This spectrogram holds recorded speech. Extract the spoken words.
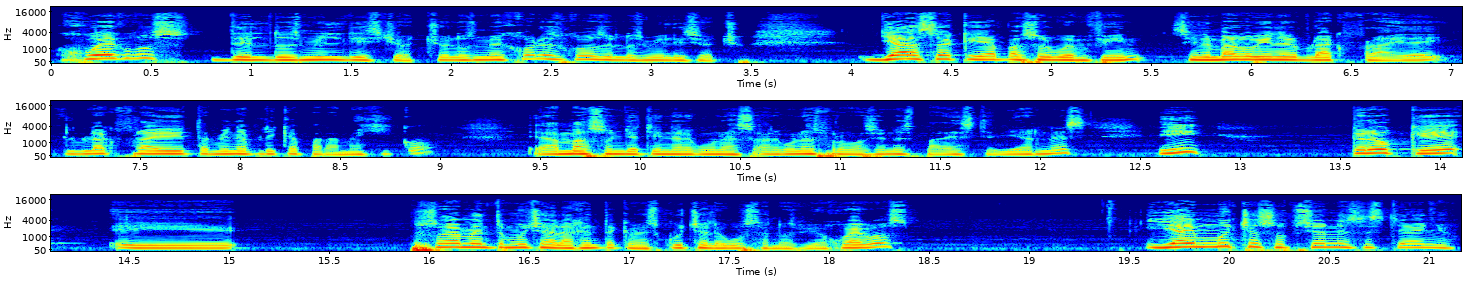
Juegos del 2018, los mejores juegos del 2018. Ya sé que ya pasó el buen fin, sin embargo viene el Black Friday. El Black Friday también aplica para México. Amazon ya tiene algunas, algunas promociones para este viernes. Y creo que eh, pues obviamente mucha de la gente que me escucha le gustan los videojuegos. Y hay muchas opciones este año.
